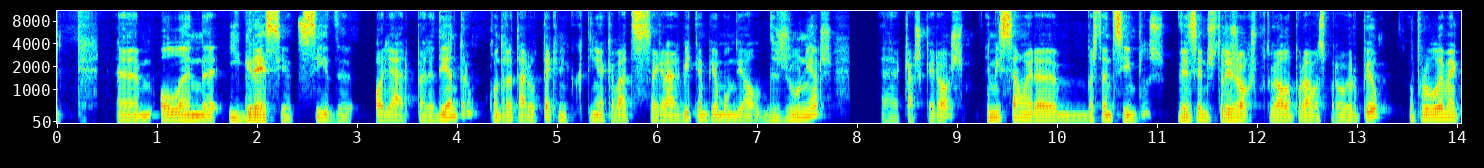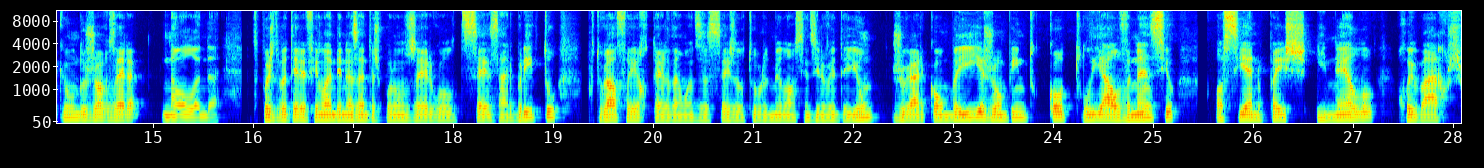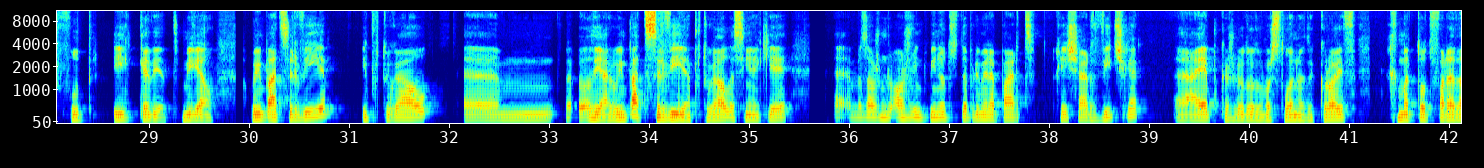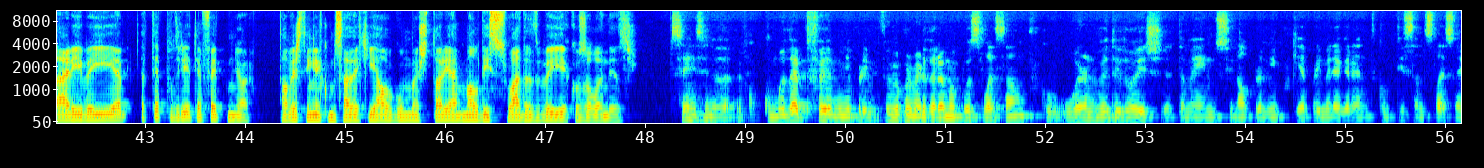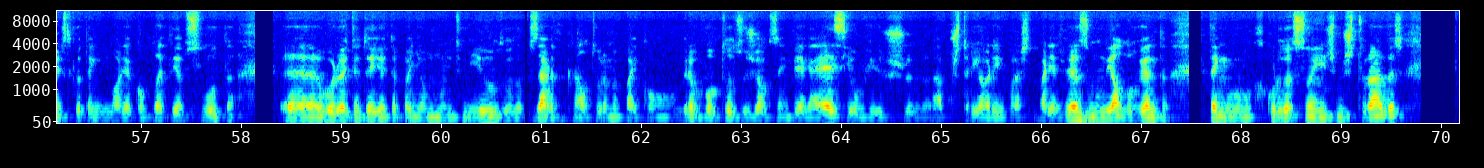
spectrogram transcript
um, Holanda e Grécia, decide olhar para dentro, contratar o técnico que tinha acabado de se sagrar bicampeão mundial de júniores, uh, Carlos Queiroz. A missão era bastante simples: vencendo os três jogos, Portugal apurava-se para o europeu. O problema é que um dos jogos era na Holanda. Depois de bater a Finlândia nas Antas por um 0 gol de César Brito, Portugal foi a Roterdão a 16 de outubro de 1991 jogar com Bahia, João Pinto, Couto, Leal, Venâncio, Oceano, Peixe e Nelo, Rui Barros, Futre e Cadete. Miguel, o empate servia e Portugal. Um, aliás, o empate servia a Portugal, assim é que é, ah, mas aos, aos 20 minutos da primeira parte, Richard Witschga, à época jogador do Barcelona de Cruyff, rematou de fora da área e Bahia até poderia ter feito melhor. Talvez tenha começado aqui alguma história amaldiçoada de Bahia com os holandeses. Sim, sim. Como adepto foi, a minha, foi o meu primeiro drama com a seleção, porque o Euro 92 também é emocional para mim, porque é a primeira grande competição de seleções de que eu tenho memória completa e absoluta. Uh, o Euro 88 apanhou-me muito miúdo, apesar de que na altura meu pai com, gravou todos os jogos em VHS e eu vi-os uh, a posteriori várias vezes. O Mundial 90 tenho recordações misturadas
